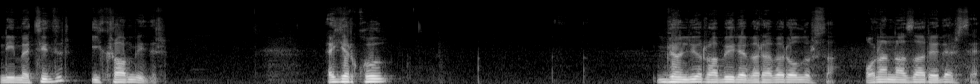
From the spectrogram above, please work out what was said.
nimetidir, ikramidir. Eğer kul gönlü Rabbi ile beraber olursa, ona nazar ederse,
